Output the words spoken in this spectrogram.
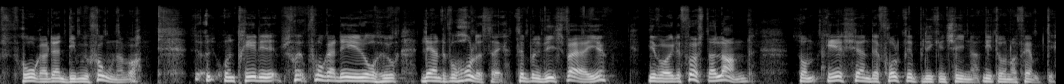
fråga av den dimensionen. Va? Och en tredje fråga det är då hur länder förhåller sig. Till exempel vi i Sverige, vi var ju det första land som erkände Folkrepubliken Kina 1950.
